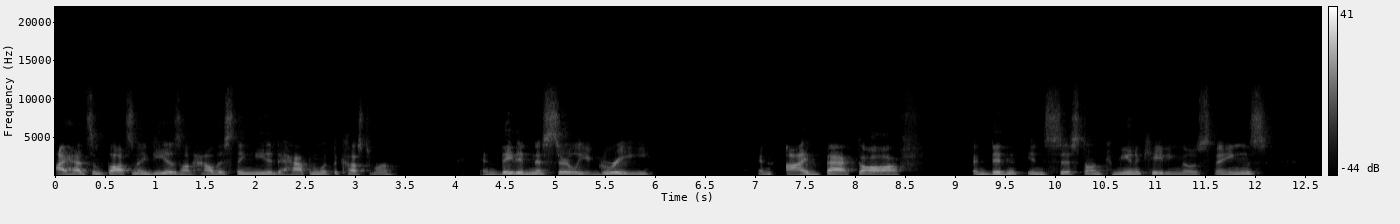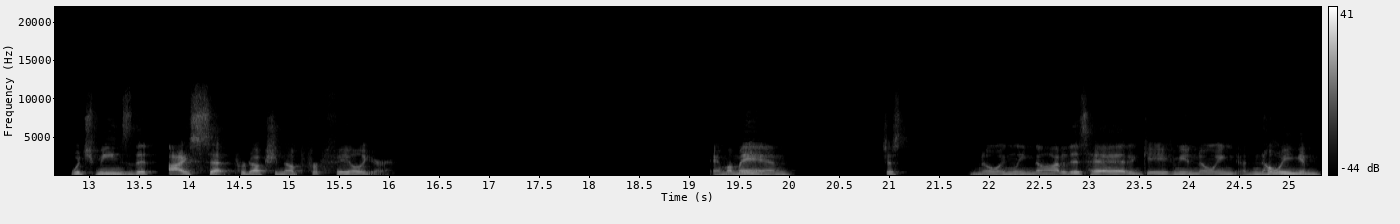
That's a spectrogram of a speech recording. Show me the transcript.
I had some thoughts and ideas on how this thing needed to happen with the customer, and they didn't necessarily agree. And I backed off and didn't insist on communicating those things, which means that I set production up for failure. And my man just knowingly nodded his head and gave me a knowing, a knowing and,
